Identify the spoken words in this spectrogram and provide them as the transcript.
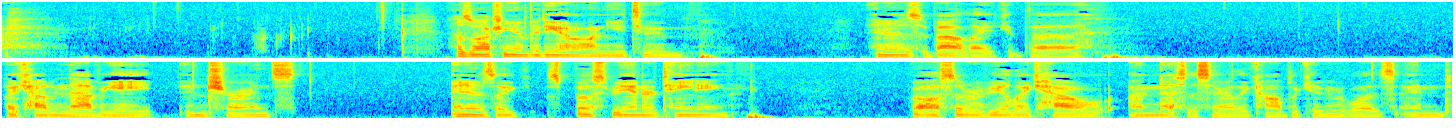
I was watching a video on YouTube and it was about like the like how to navigate insurance and it was like supposed to be entertaining but also reveal like how unnecessarily complicated it was and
